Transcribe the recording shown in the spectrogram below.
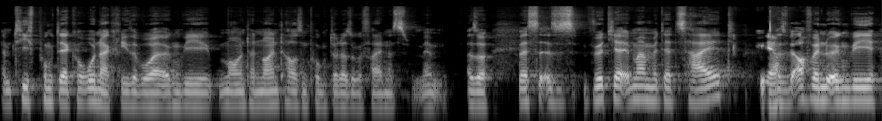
im Tiefpunkt der Corona-Krise, wo er irgendwie mal unter 9000 Punkte oder so gefallen ist. Also weißt du, es wird ja immer mit der Zeit, ja. also auch wenn du irgendwie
